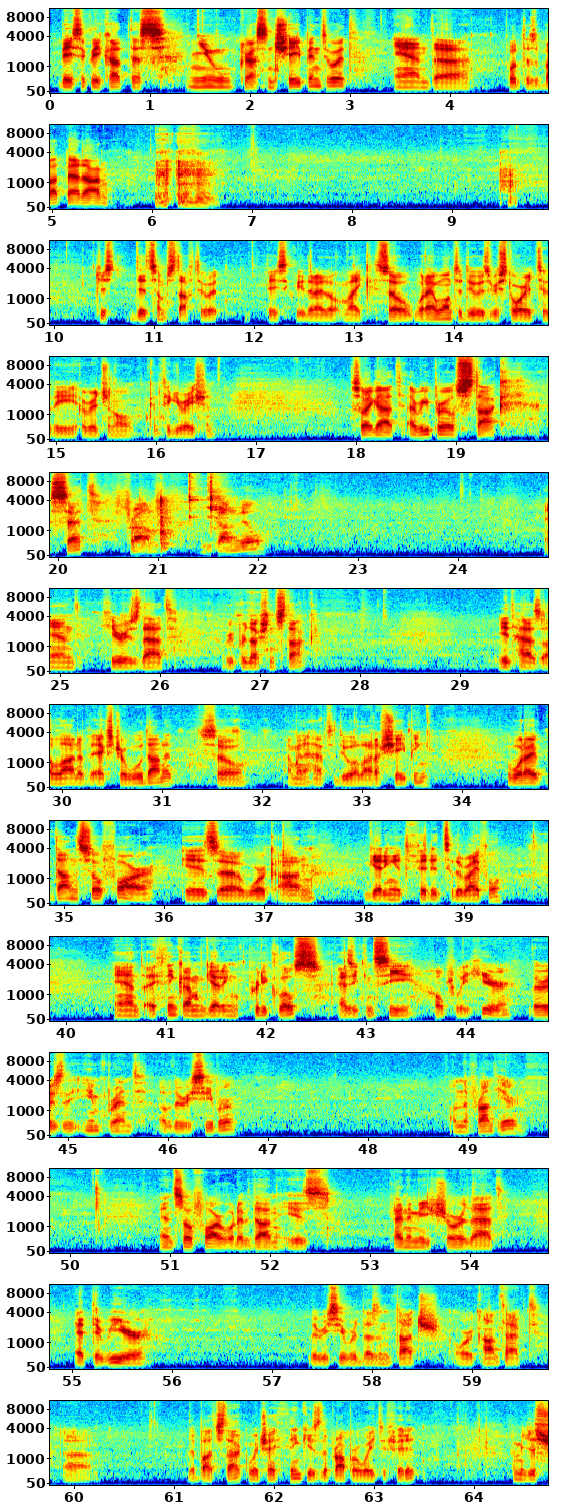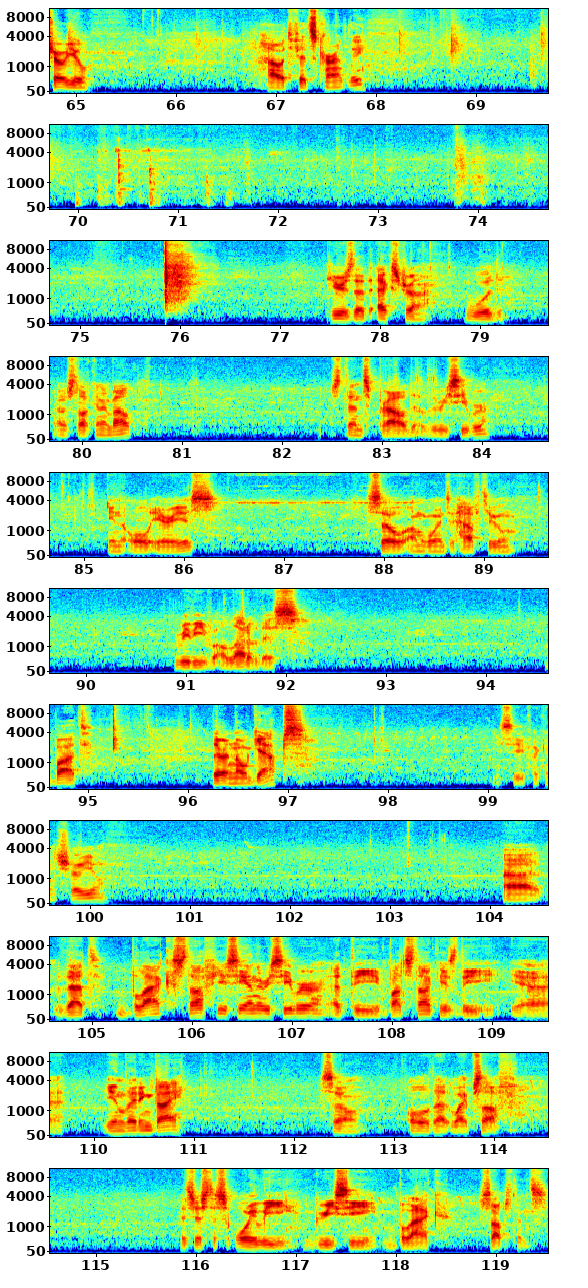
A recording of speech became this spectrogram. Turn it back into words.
basically cut this new crescent shape into it and uh, put this butt pad on. Just did some stuff to it basically that I don't like. So what I want to do is restore it to the original configuration. So I got a repro stock set from Gunville. And here is that reproduction stock. It has a lot of extra wood on it, so I'm going to have to do a lot of shaping. What I've done so far is uh, work on getting it fitted to the rifle and I think I'm getting pretty close as you can see hopefully here there is the imprint of the receiver on the front here and so far what I've done is kind of make sure that at the rear the receiver doesn't touch or contact uh, the buttstock which I think is the proper way to fit it. Let me just show you how it fits currently. Here's that extra wood I was talking about. Stands proud of the receiver in all areas so I'm going to have to relieve a lot of this. But there are no gaps. Let me see if I can show you. Uh, that black stuff you see on the receiver at the buttstock is the uh, inletting dye. So all of that wipes off. It's just this oily, greasy, black substance.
